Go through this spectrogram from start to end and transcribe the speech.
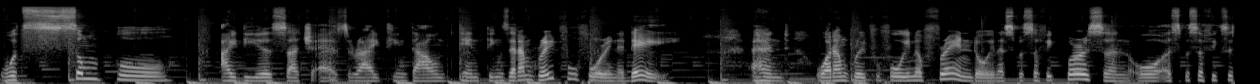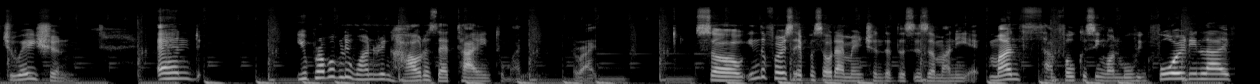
with simple ideas such as writing down 10 things that I'm grateful for in a day and what I'm grateful for in a friend or in a specific person or a specific situation. And you're probably wondering how does that tie into money, right? So, in the first episode, I mentioned that this is a money month. I'm focusing on moving forward in life.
